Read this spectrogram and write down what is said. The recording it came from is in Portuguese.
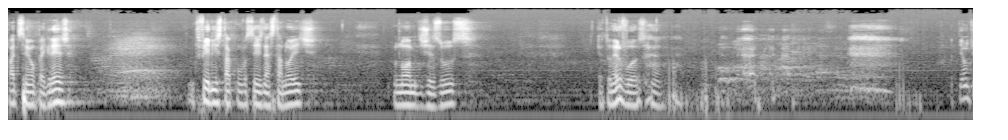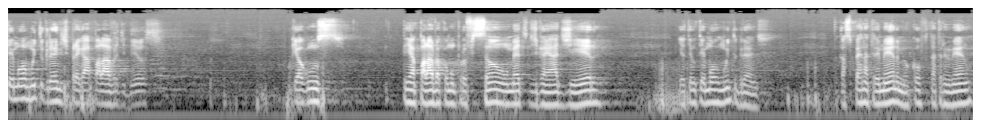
Pode Senhor para a igreja. Muito feliz de estar com vocês nesta noite. No nome de Jesus. Eu estou nervoso. Tenho um temor muito grande de pregar a palavra de Deus. Porque alguns têm a palavra como profissão, um método de ganhar dinheiro. E eu tenho um temor muito grande. Estou com as pernas tremendo, meu corpo está tremendo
